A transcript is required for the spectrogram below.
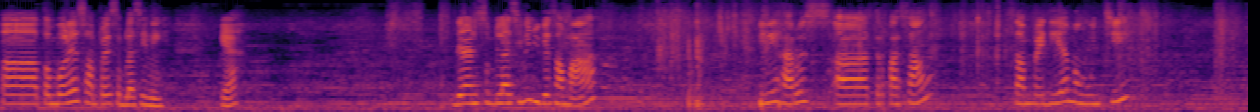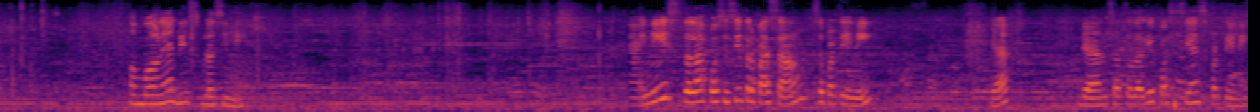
eh, tombolnya sampai sebelah sini, ya. Dan sebelah sini juga sama. Ini harus eh, terpasang sampai dia mengunci tombolnya di sebelah sini. Nah, ini setelah posisi terpasang seperti ini. Ya. Dan satu lagi posisinya seperti ini.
